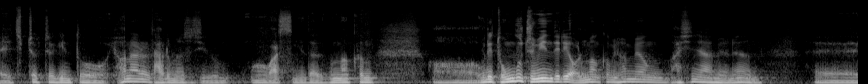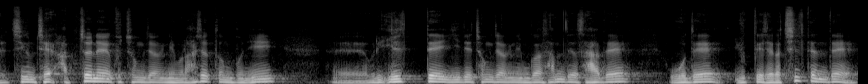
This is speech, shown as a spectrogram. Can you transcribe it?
예, 직접적인 또 현안을 다루면서 지금 어, 왔습니다. 그만큼 어, 우리 동구 주민들이 얼만큼 현명하시냐 하면은 에, 지금 제 앞전에 구청장님을 하셨던 분이 에, 우리 1대, 2대 청장님과 3대, 4대, 5대, 6대 제가 7대인데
